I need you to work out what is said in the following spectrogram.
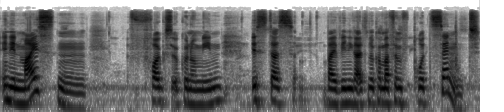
In den meisten Volksökonomien ist das bei weniger als 0,5 Prozent.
